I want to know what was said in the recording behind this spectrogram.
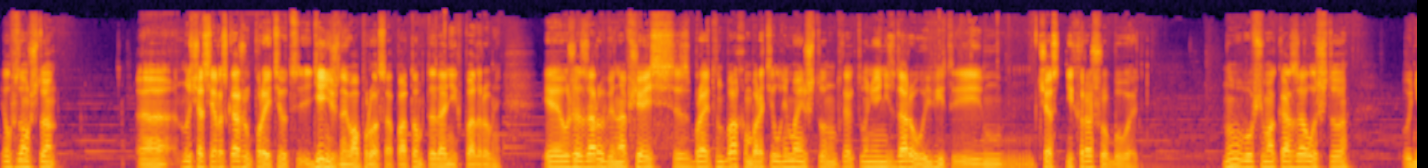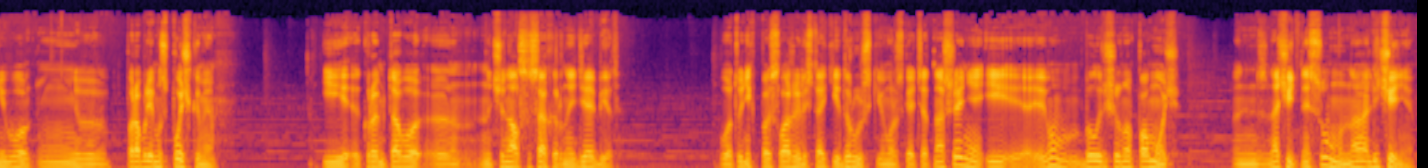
Дело в том, что э, ну, сейчас я расскажу про эти вот денежные вопросы, а потом тогда о них подробнее. Я уже Зарубин, общаясь с Брайтенбахом, обратил внимание, что он как-то у него нездоровый вид, и часто нехорошо бывает. Ну, в общем, оказалось, что у него э, проблемы с почками, и, кроме того, э, начинался сахарный диабет – вот у них сложились такие дружеские, можно сказать, отношения, и э, ему было решено помочь значительной сумму на лечение,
